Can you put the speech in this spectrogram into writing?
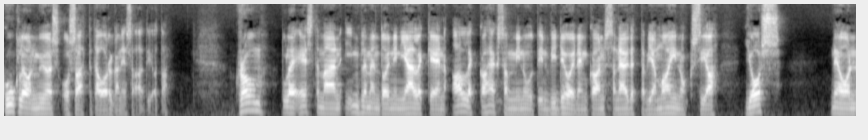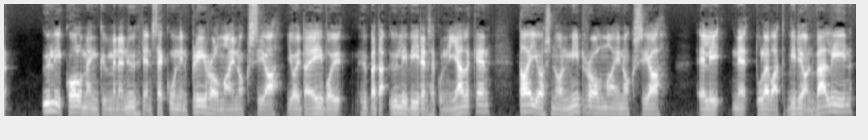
Google on myös osa tätä organisaatiota. Chrome tulee estämään implementoinnin jälkeen alle kahdeksan minuutin videoiden kanssa näytettäviä mainoksia, jos ne on yli 31 sekunnin pre-roll-mainoksia, joita ei voi hypätä yli viiden sekunnin jälkeen, tai jos ne on mid-roll-mainoksia, eli ne tulevat videon väliin,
